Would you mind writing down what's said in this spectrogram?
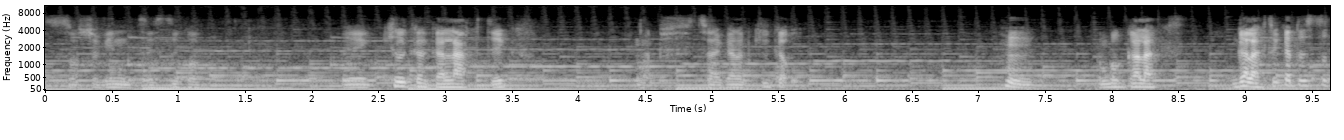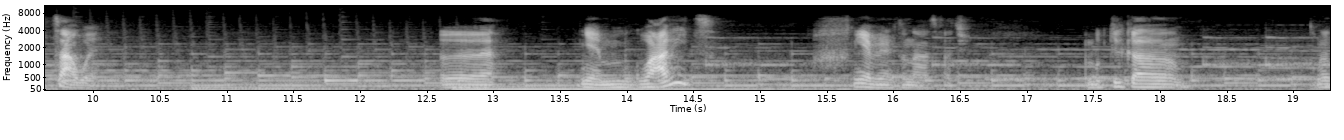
zwłaszcza więcej, jest tylko y, kilka galaktyk. No, ja gadam, kilka... Hmm, no bo galak... galaktyka to jest to całe. Eee, nie mgławic? Nie wiem jak to nazwać. Albo kilka... No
